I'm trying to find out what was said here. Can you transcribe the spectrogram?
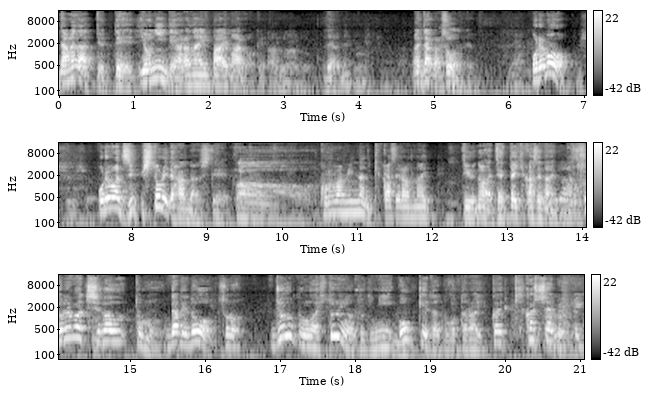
ダメだって言って4人でやらない場合もあるわけ。あるある。だよね、あだからそうなんだよ。俺も俺はじ一人で判断してあこれはみんなに聞かせられないっていうのは絶対聞かせないのまあず。それは違うと思う。だけどそのジョー君が一人の時に OK だと思ったら一回聞かしちゃえばいい、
